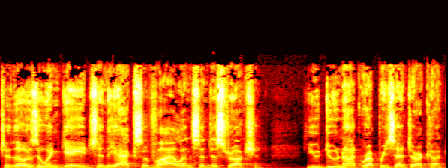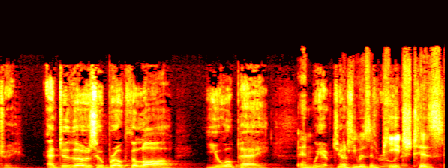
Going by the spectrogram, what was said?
To those who engaged in the acts of violence and destruction, you do not represent our country. And to those who broke the law, you will pay. And when he was impeached, his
